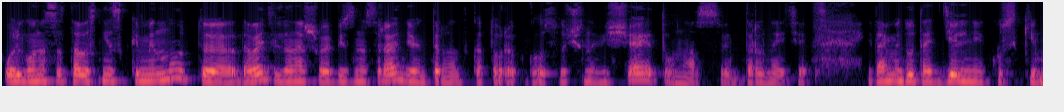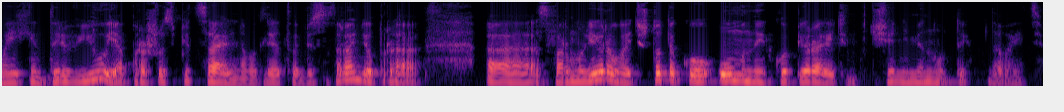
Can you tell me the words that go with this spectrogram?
Ольга, у нас осталось несколько минут, э, давайте для нашего бизнес-радио, интернет, который круглосуточно вещает у нас в интернете, и там идут отдельные куски моих интервью, я прошу специально вот для этого бизнес-радио про, э, сформулировать, что такое умный копирайтинг в течение минуты, давайте.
